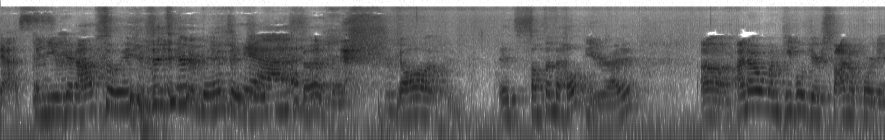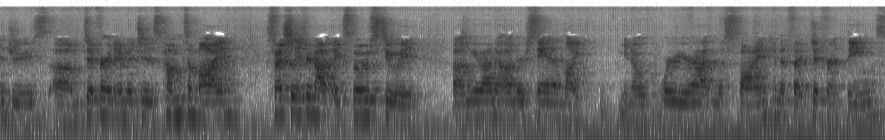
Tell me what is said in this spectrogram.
Yes. and you can absolutely use it to your advantage, Yeah. like you said. Like, y'all, it's something to help you, right? Um, I know when people hear spinal cord injuries, um, different images come to mind, especially if you're not exposed to it. Um, you might understand, like, you know, where you're at in the spine can affect different things.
